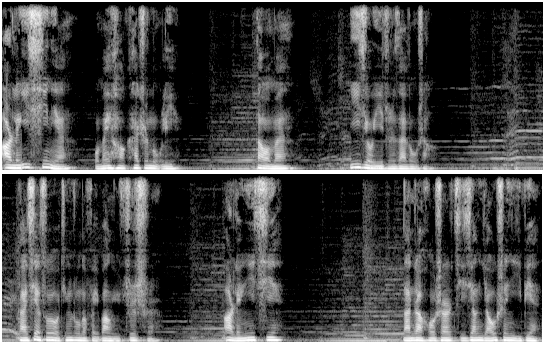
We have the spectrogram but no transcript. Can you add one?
二零一七年，我们要开始努力，但我们依旧一直在路上。感谢所有听众的诽谤与支持。二零一七，南站后身即将摇身一变，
